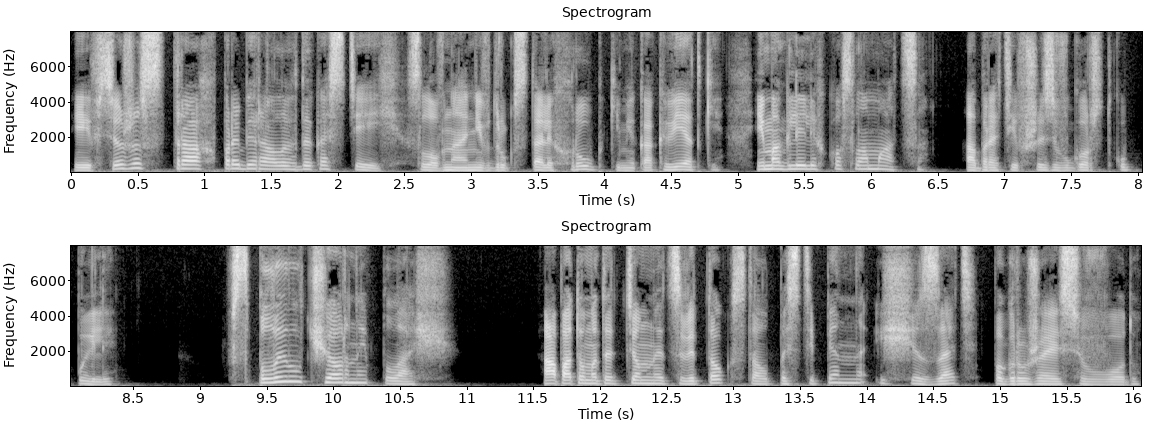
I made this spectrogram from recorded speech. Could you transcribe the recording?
и все же страх пробирал их до костей, словно они вдруг стали хрупкими, как ветки, и могли легко сломаться, обратившись в горстку пыли. Всплыл черный плащ, а потом этот темный цветок стал постепенно исчезать, погружаясь в воду.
